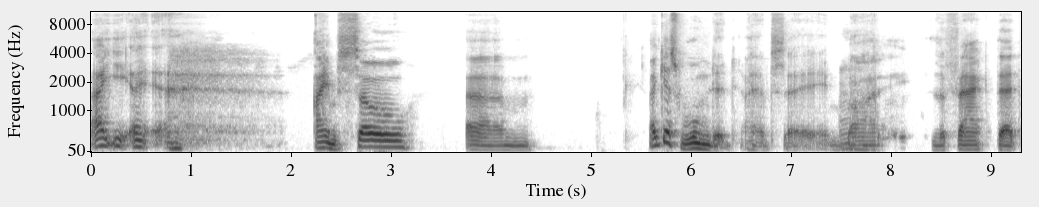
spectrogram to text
I, I I am so um, I guess wounded, I have to say, Mm. by the fact that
